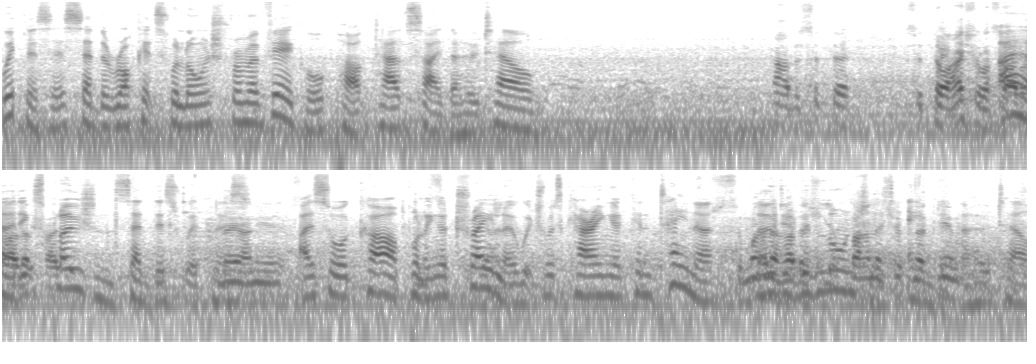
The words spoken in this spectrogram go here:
Witnesses said the rockets were launched from a vehicle parked outside the hotel. I heard explosions, said this witness. I saw a car pulling a trailer which was carrying a container loaded with launchers aimed at the hotel.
